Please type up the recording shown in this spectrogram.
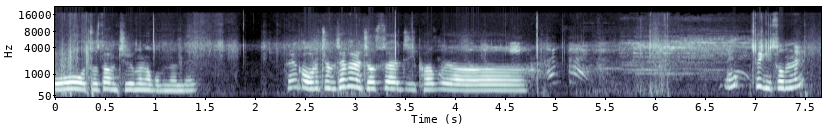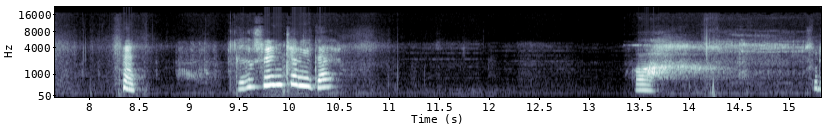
오, 저 사람 지을 만한 거 없는데. 그러니까 우리 좀세 개를 줬어야지, 바보야. 어? 책 있었네? 흥. 그래도 센창이다. 와. 더블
